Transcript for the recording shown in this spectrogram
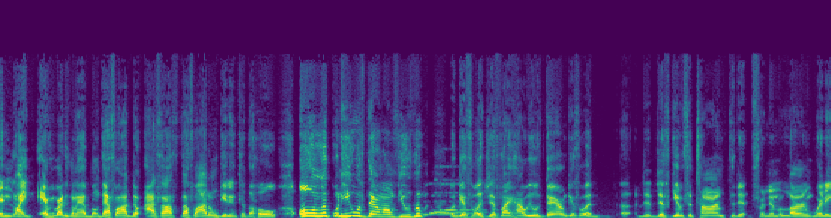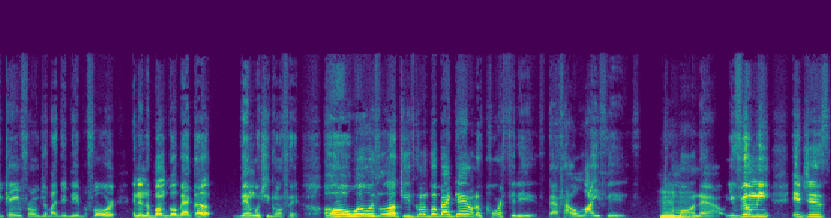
and like everybody's gonna have bump. That's why I don't. I that's, that's why I don't get into the whole. Oh, look what he was down on views. Look, but guess what? Just like how he was down, guess what? Uh, just give us the time to for them to learn where they came from, just like they did before, and then the bump go back up. Then what you gonna say? Oh, well, it's lucky he's gonna go back down. Of course it is. That's how life is. Come Mhm. on now. You feel me? It just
